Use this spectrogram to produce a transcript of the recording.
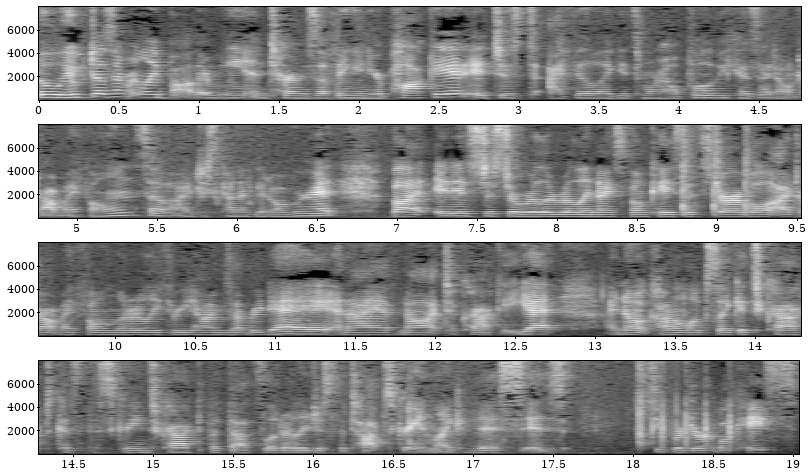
The loop doesn't really bother me in terms of being in your pocket. It just, I feel like it's more helpful because I don't drop my phone, so I just kind of get over it. But it is just a really, really nice phone case. It's durable. I drop my phone literally three times every day, and I have not to crack it yet. I know it kind of looks like it's cracked because the screen's cracked, but that's literally just the top screen. Like this is super durable case,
